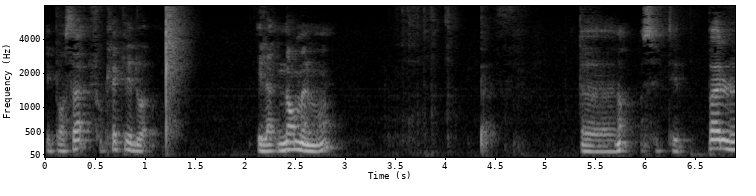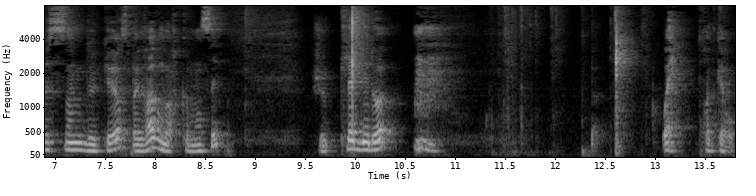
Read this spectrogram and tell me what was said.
Et pour ça, il faut claquer les doigts. Et là, normalement... Euh, non, c'était pas le 5 de cœur, c'est pas grave, on va recommencer. Je claque des doigts. Ouais, 3 de carreau.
